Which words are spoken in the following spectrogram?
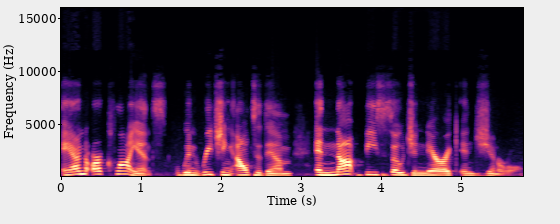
and our clients when reaching out to them and not be so generic in general.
